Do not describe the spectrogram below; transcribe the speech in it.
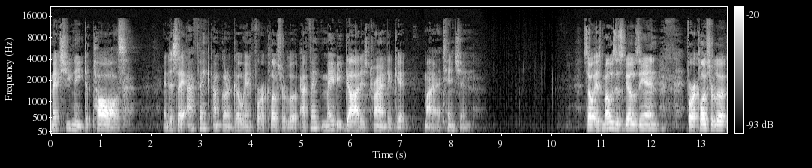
makes you need to pause and to say, I think I'm going to go in for a closer look. I think maybe God is trying to get my attention. So as Moses goes in for a closer look,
